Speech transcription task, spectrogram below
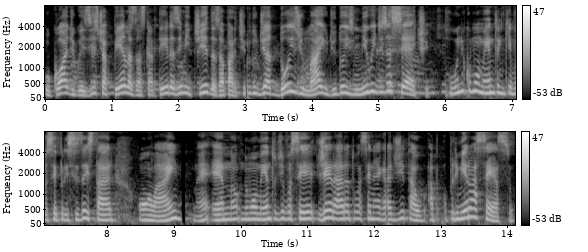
O código existe apenas nas carteiras emitidas a partir do dia 2 de maio de 2017. O único momento em que você precisa estar online né, é no, no momento de você gerar a tua CNH digital, o primeiro acesso.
